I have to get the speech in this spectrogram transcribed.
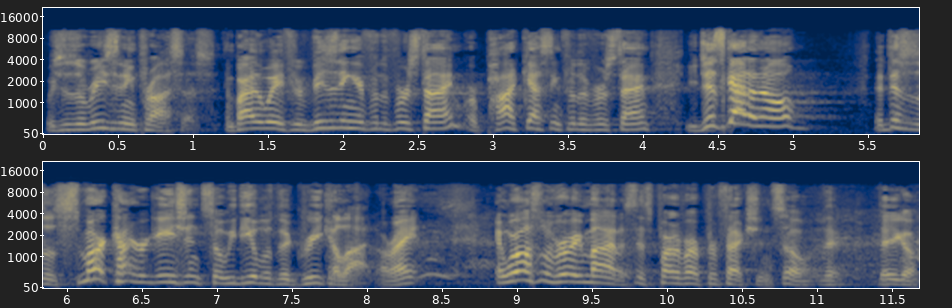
which is a reasoning process. And by the way, if you're visiting here for the first time or podcasting for the first time, you just got to know that this is a smart congregation, so we deal with the Greek a lot, all right? And we're also very modest. It's part of our perfection. So there, there you go.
